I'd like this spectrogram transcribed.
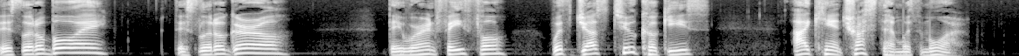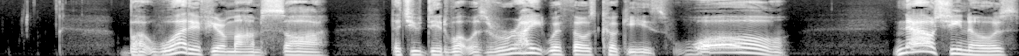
This little boy, this little girl, they weren't faithful with just two cookies. I can't trust them with more. But what if your mom saw that you did what was right with those cookies? Whoa! Now she knows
